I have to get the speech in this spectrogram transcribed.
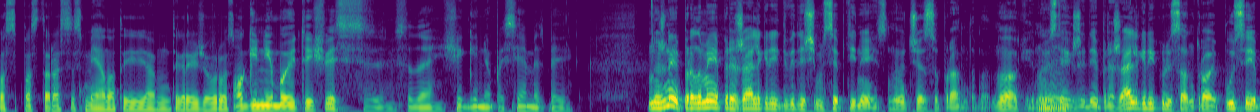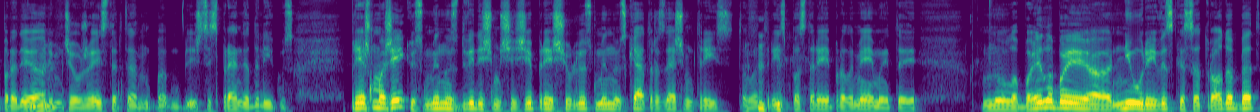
Pas, pastarasis mėno, tai jam tikrai žiaurus. O gynyboje tai iš vis visada išėginio pasiemęs beveik. Na, Nu, žinai, pralaimėjai prie Žalgirį 27, nu, čia suprantama. Nu, okay, nu, vis tiek žaidėjai prie Žalgirį, kuris antroji pusėje pradėjo rimčiau žaisti ir ten išsisprendė dalykus. Prieš mažaikius minus 26, prieš šiulius minus 43. Tavo trys pastarėjai pralaimėjimai, tai nu, labai labai niūriai viskas atrodo, bet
